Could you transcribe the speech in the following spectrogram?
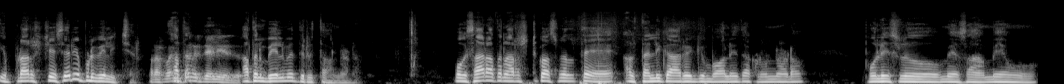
ఎప్పుడు అరెస్ట్ చేశారు? ఎప్పుడు బెయిల్ ఇచ్చారు? ప్రపంచానికి తెలియదు. అతను బెయిల్ మీద తిరుగుతూ ఉన్నాడు. ఒకసారి అతను అరెస్ట్ కోసం వెళ్తే వాళ్ళ తల్లికి ఆరోగ్యం బాగోలేదు అక్కడ ఉన్నాడు. పోలీసులు మేము మేము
